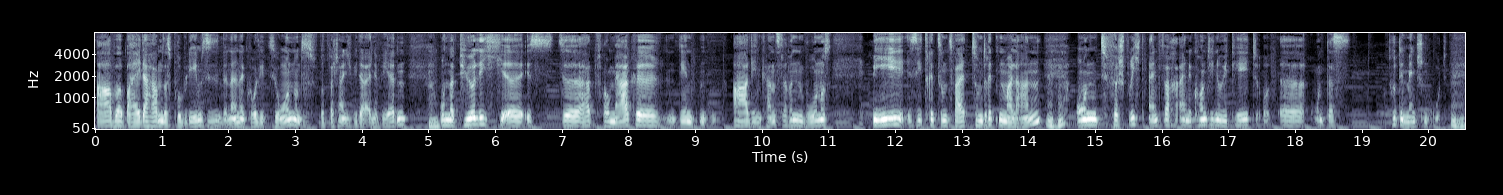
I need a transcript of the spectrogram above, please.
aber beide haben das Problem, sie sind in einer Koalition und es wird wahrscheinlich wieder eine werden. Mhm. Und natürlich äh, ist, äh, hat Frau Merkel den A, den Kanzlerinnenbonus, B, sie tritt zum zweiten, zum dritten Mal an mhm. und verspricht einfach eine Kontinuität äh, und das tut den Menschen gut. Mhm.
